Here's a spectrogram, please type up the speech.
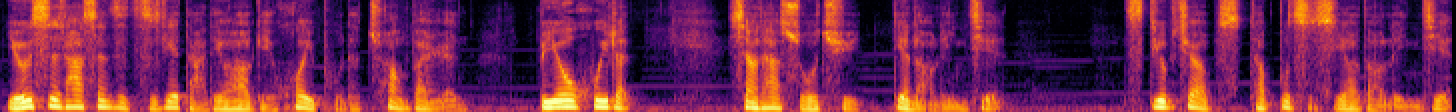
有一次，他甚至直接打电话给惠普的创办人 Bill Whelan，向他索取电脑零件。Steve Jobs 他不只是要到零件，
